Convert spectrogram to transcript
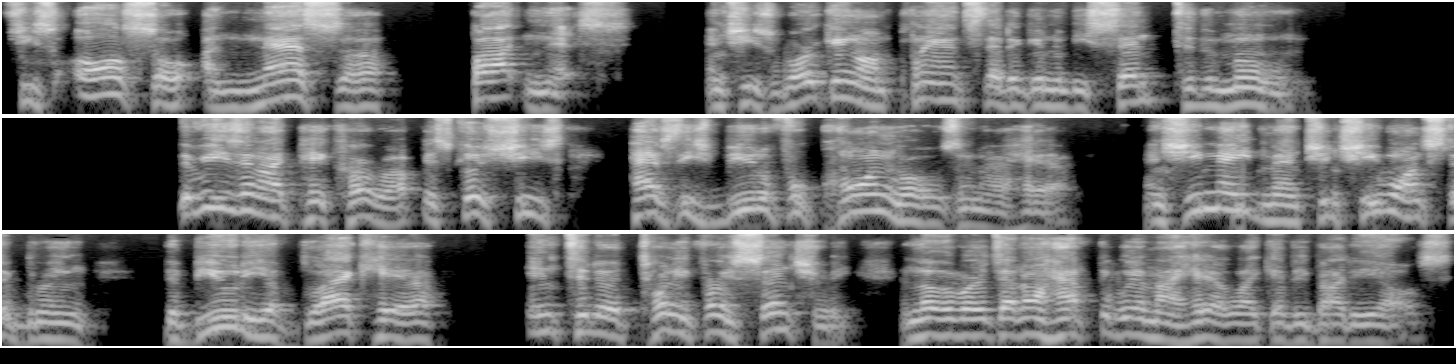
she's also a NASA botanist. And she's working on plants that are going to be sent to the moon. The reason I pick her up is because she's has these beautiful cornrows in her hair. And she made mention she wants to bring the beauty of black hair into the 21st century. In other words, I don't have to wear my hair like everybody else.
